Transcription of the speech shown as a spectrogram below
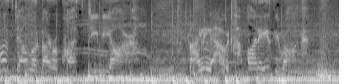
Was Download by Request DVR. Signing out on AZ Rock.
